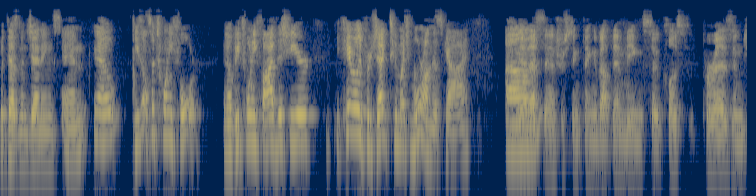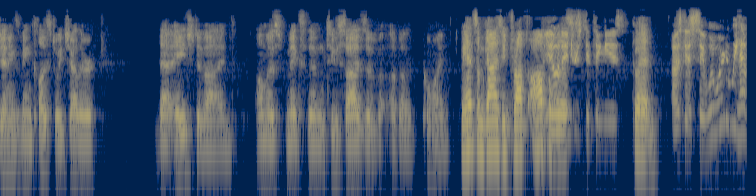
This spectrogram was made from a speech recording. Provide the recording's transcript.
with Desmond Jennings, and you know, he's also 24 and he'll be 25 this year. You can't really project too much more on this guy. Um, yeah, that's the interesting thing about them being so close. Perez and Jennings being close to each other. That age divide almost makes them two sides of of a coin. we had some guys who dropped off you know, the an list. interesting thing is, Go ahead. I was going to say, well, where do we have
